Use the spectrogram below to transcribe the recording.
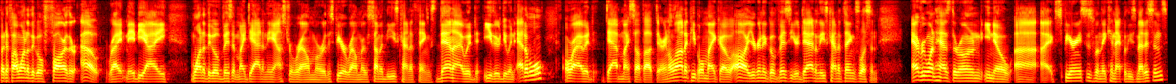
But if I wanted to go farther out, right? Maybe I wanted to go visit my dad in the astral realm or the spirit realm or some of these kind of things, then I would either do an edible or I would dab myself out there. And a lot of people might go, "Oh, you're going to go visit your dad and these kind of things." Listen, everyone has their own you know uh, experiences when they connect with these medicines.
